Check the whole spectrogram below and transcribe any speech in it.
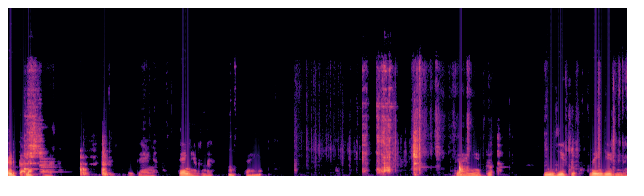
എടുക്കാം അല്ലേ? തേങ്ങ. തേങ്ങ ഇടണ്ട്? തേങ്ങ. തേങ്ങ ഇട്ടു. ഇഞ്ചി ഇട്ടു ഇത് ഇഞ്ചി ഇടുന്നുണ്ട്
